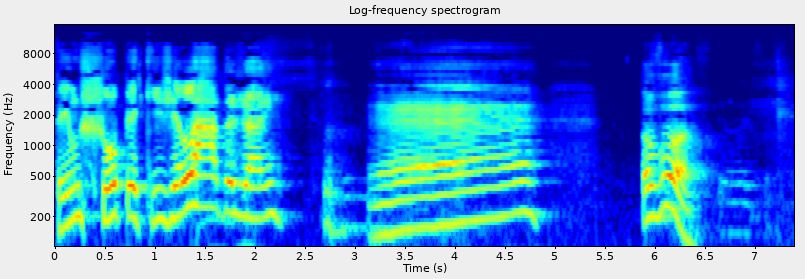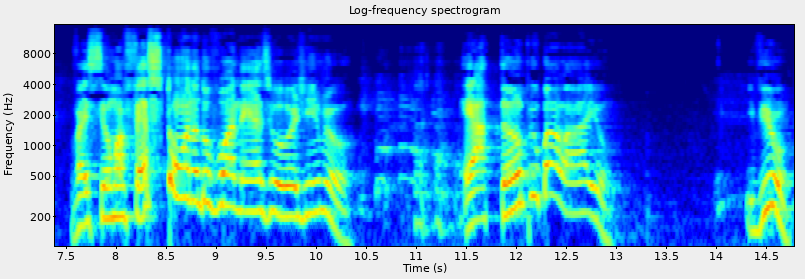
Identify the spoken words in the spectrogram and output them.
Tem um chopp aqui gelado já, hein? É. Ô, vô. Vai ser uma festona do Voanésio hoje, hein, meu? É a tampa e o balaio. E viu?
